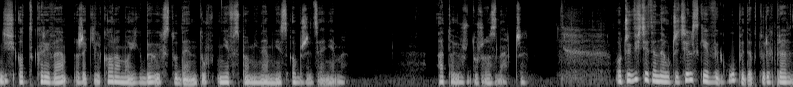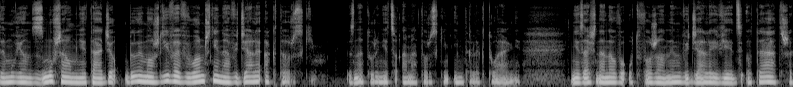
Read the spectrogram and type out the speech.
Dziś odkrywam, że kilkoro moich byłych studentów nie wspomina mnie z obrzydzeniem. A to już dużo znaczy. Oczywiście te nauczycielskie wygłupy, do których prawdę mówiąc zmuszał mnie Tadzio, były możliwe wyłącznie na wydziale aktorskim, z natury nieco amatorskim intelektualnie, nie zaś na nowo utworzonym Wydziale Wiedzy o Teatrze,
